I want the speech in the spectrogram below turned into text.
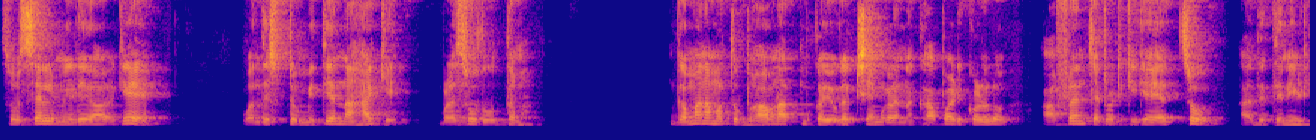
ಸೋಷಿಯಲ್ ಮೀಡಿಯಾಗೆ ಒಂದಿಷ್ಟು ಮಿತಿಯನ್ನು ಹಾಕಿ ಬಳಸುವುದು ಉತ್ತಮ. ಗಮನ ಮತ್ತು ಭಾವನಾತ್ಮಕ ಯೋಗಕ್ಷೇಮಗಳನ್ನು ಕಾಪಾಡಿಕೊಳ್ಳಲು ಆಫ್ಲೈನ್ ಚಟುವಟಿಕೆಗೆ ಹೆಚ್ಚು ಆದ್ಯತೆ ನೀಡಿ.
